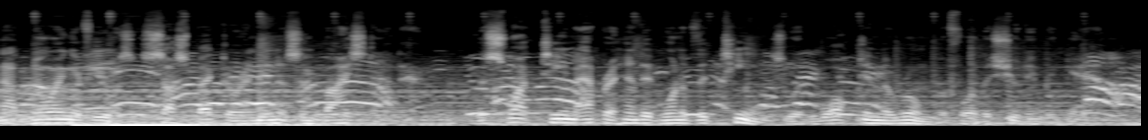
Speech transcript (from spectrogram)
Not knowing if he was a suspect or an innocent bystander, the SWAT team apprehended one of the teens who had walked in the room before the shooting began.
